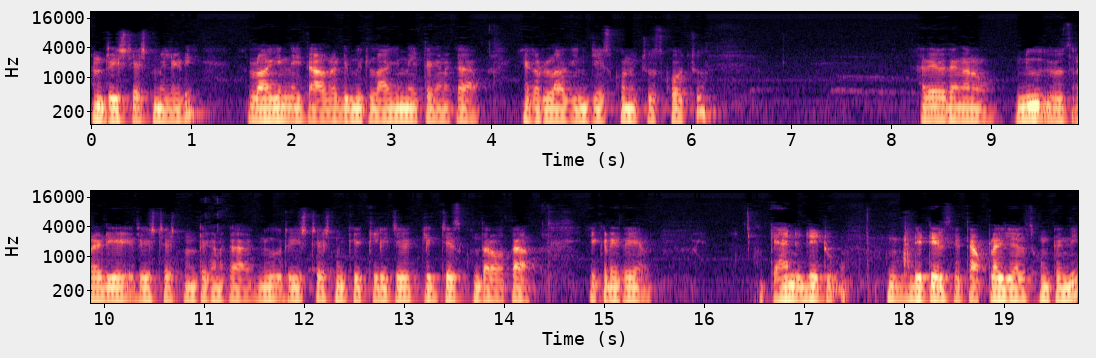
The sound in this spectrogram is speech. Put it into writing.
and registration mail ID. Login అయితే ఆల్రెడీ మీరు లాగిన్ అయితే కనుక ఇక్కడ లాగిన్ చేసుకొని చూసుకోవచ్చు. అదేవిధంగా న్యూ యూజర్ ఐడి రిజిస్ట్రేషన్ ఉంటే కనుక న్యూ రిజిస్ట్రేషన్కి క్లిక్ చే క్లిక్ చేసుకున్న తర్వాత ఇక్కడైతే క్యాండిడేట్ డీటెయిల్స్ అయితే అప్లై చేయాల్సి ఉంటుంది.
